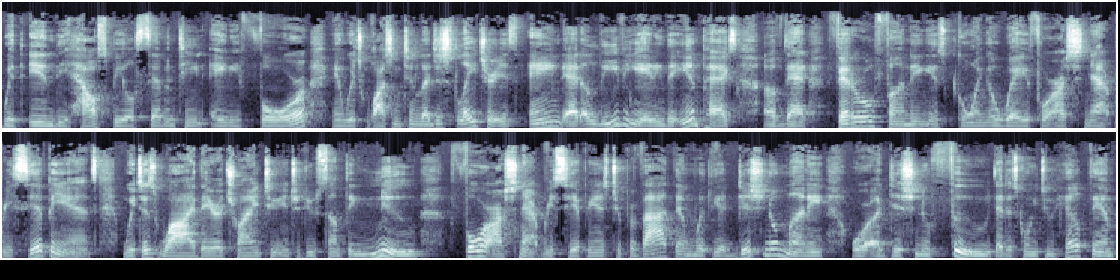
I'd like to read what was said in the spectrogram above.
within the House Bill 1784, in which Washington legislature is aimed at alleviating the impacts of that federal funding is going away for our SNAP recipients, which is why they are trying to introduce something new for our SNAP recipients to provide them with the additional money or additional food that is going to help them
